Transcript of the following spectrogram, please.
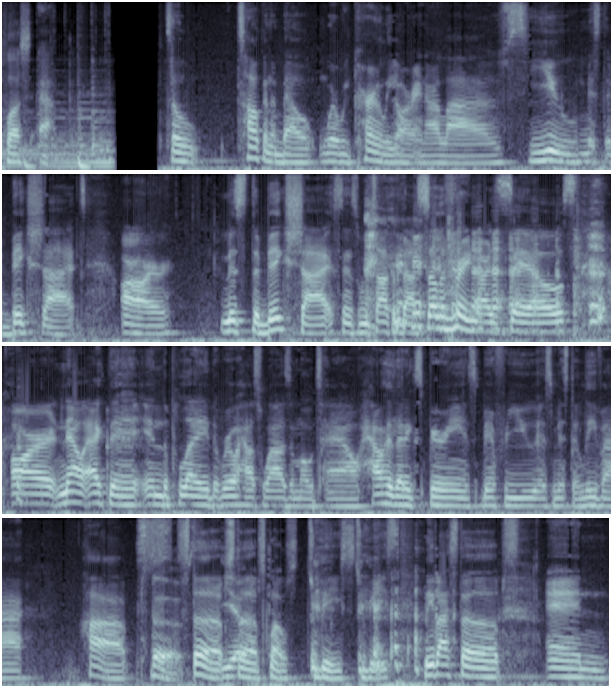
Plus app. So, talking about where we currently are in our lives, you, Mr. Big Shot, are Mr. Big Shot, since we're talking about celebrating ourselves, are now acting in the play The Real Housewives of Motown. How has that experience been for you as Mr. Levi Hobbs? Stubbs. Stubbs, Yep. Stubbs, close. Two B's, two B's. Levi Stubbs, and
